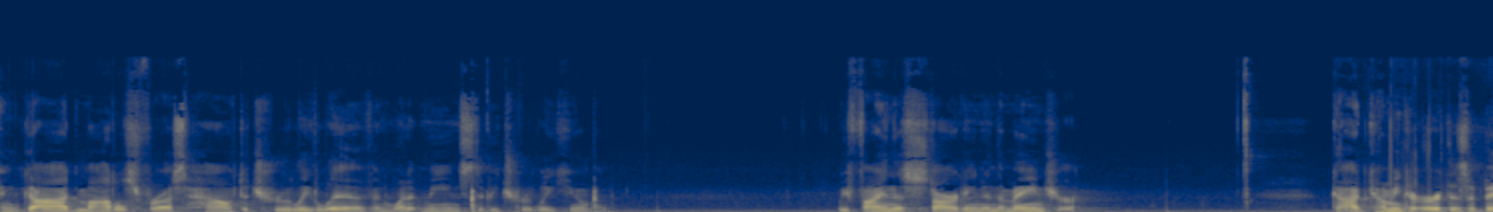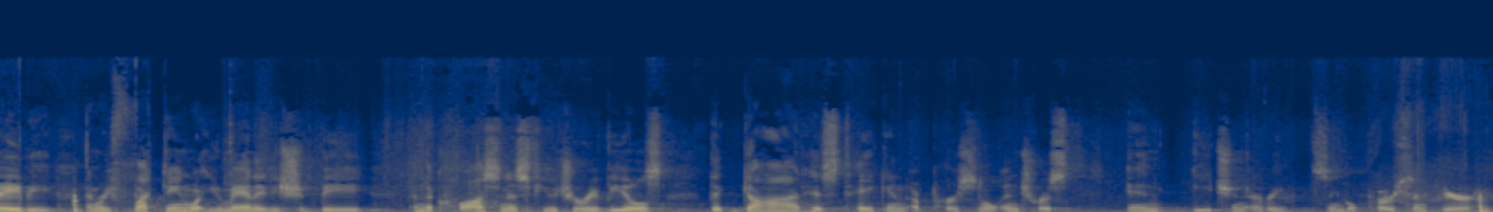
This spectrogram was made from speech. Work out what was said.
and God models for us how to truly live and what it means to be truly human. We find this starting in the manger. God coming to earth as a baby and reflecting what humanity should be, and the cross in his future reveals that God has taken a personal interest in each and every single person here.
